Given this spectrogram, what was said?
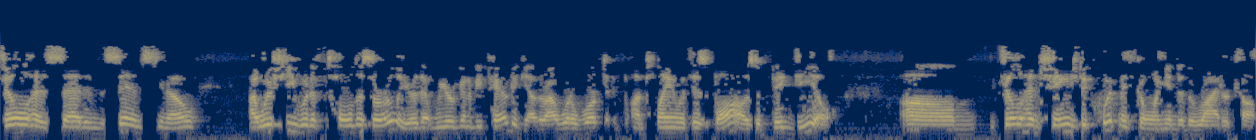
Phil has said in the sense, you know, I wish he would have told us earlier that we were going to be paired together. I would have worked on playing with his ball. It was a big deal. Um, Phil had changed equipment going into the Ryder Cup.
